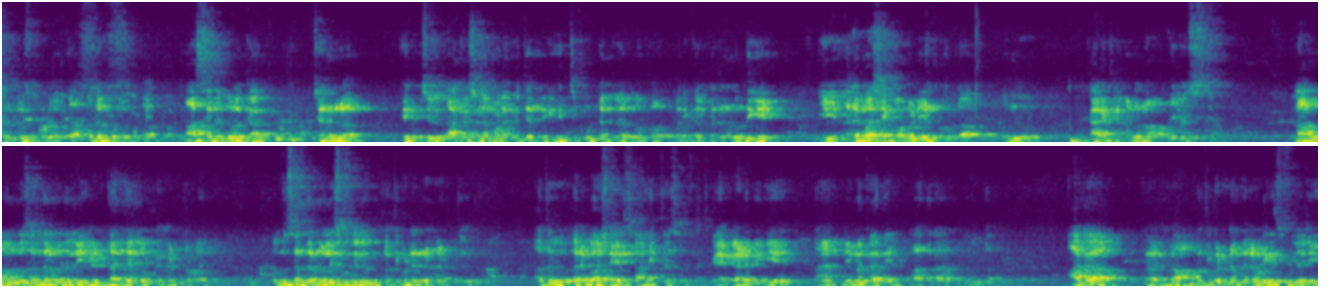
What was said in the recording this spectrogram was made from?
ಸಂತೋಷ ಕೊಡುವಂಥ ಮದ ಕೊಡುವಂಥ ಹಾಸ್ಯದ ಮೂಲಕ ಜನರ ಹೆಚ್ಚು ಆಕರ್ಷಣೆ ಮಾಡೋಕ್ಕೆ, ಜನರಿಗೆ ಹೆಚ್ಚು ಮುಟ್ಟಕ್ಕಾಗುವಂಥ ಒಂದು ಪರಿಕಲ್ಪನೆಗಳೊಂದಿಗೆ ಈ ಅರೆಭಾಷೆ ಕಾಮಿಡಿ ಅನ್ನುವಂಥ ಒಂದು ಕಾರ್ಯಕ್ರಮವನ್ನು ನಾವು ಆಯೋಜಿಸ್ತೇವೆ. ನಾವು ಒಂದು ಸಂದರ್ಭದಲ್ಲಿ ಹೇಳ್ತಾ ಇದ್ದೆ ಲೋಕ ಹೇಳ್ತೇವೆ ಒಂದು ಸಂದರ್ಭದಲ್ಲಿ ಸುಮ್ಮನೆ ಒಂದು ಪ್ರತಿಭಟನೆ ನಡೆದು ಅದು ಅರೆಭಾಷೆ ಸಾಹಿತ್ಯ ಅಕಾಡೆಮಿಗೆ ನೇಮಕಾತಿ ಅದರ ವಿರುದ್ಧ ಆಗ ಪ್ರತಿಭಟನಾ ಮೆರವಣಿಗೆ ಸುಳ್ಳಿಯಲ್ಲಿ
